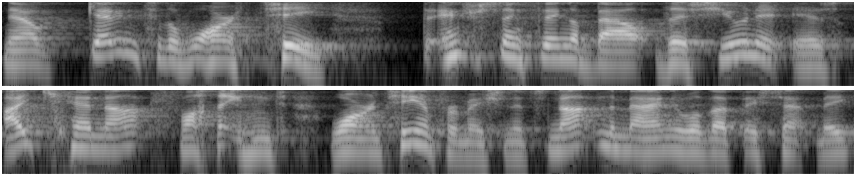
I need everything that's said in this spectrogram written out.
Now, getting to the warranty, the interesting thing about this unit is I cannot find warranty information. It's not in the manual that they sent me.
